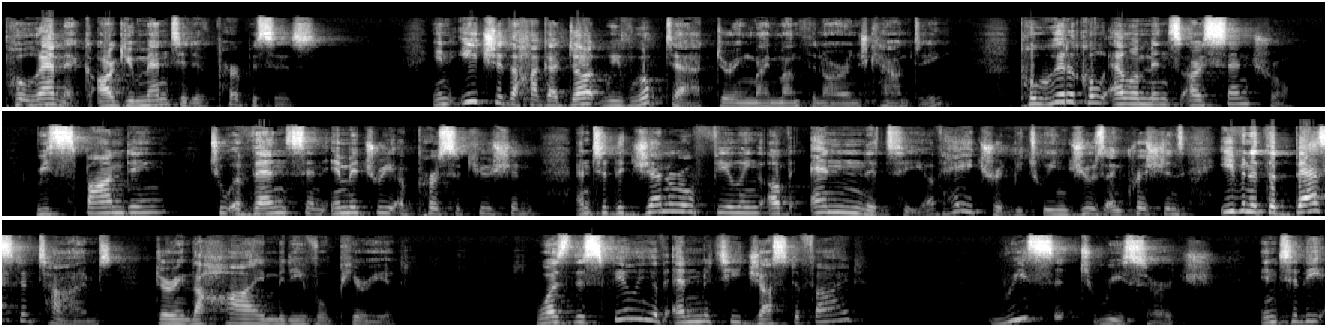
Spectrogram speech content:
polemic, argumentative purposes. In each of the Haggadot we've looked at during my month in Orange County, political elements are central, responding to events and imagery of persecution and to the general feeling of enmity, of hatred between Jews and Christians, even at the best of times during the high medieval period. Was this feeling of enmity justified? Recent research into the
